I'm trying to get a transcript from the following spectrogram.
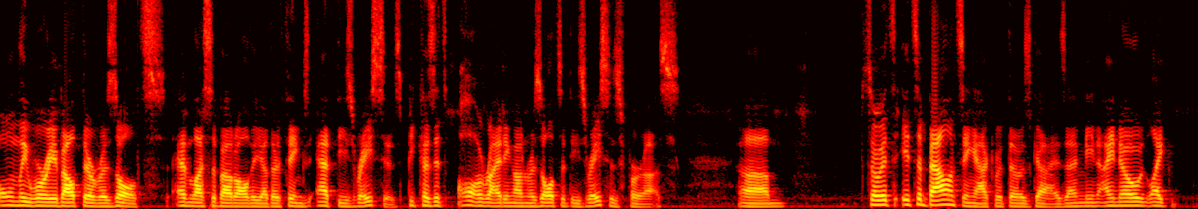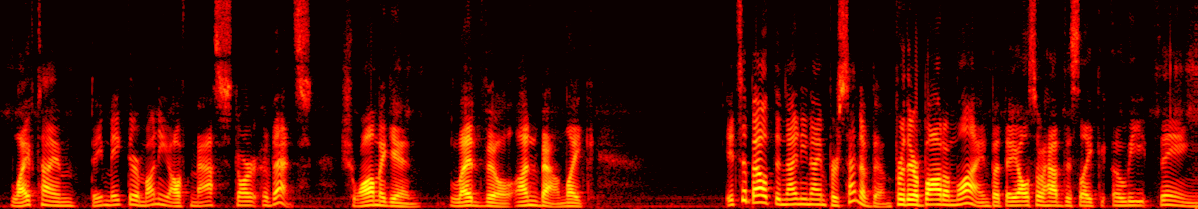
only worry about their results and less about all the other things at these races because it's all riding on results at these races for us. Um, so it's it's a balancing act with those guys. I mean, I know like Lifetime, they make their money off mass start events. Chequamegon, Leadville, Unbound, like it's about the 99% of them for their bottom line, but they also have this like elite thing,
